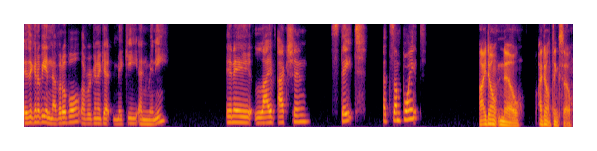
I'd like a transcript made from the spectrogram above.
Is it gonna be inevitable that we're gonna get Mickey and Minnie in a live action state at some point? I don't know. I don't think so.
